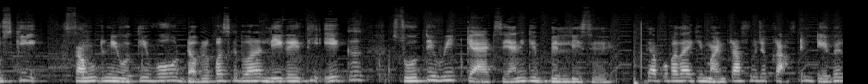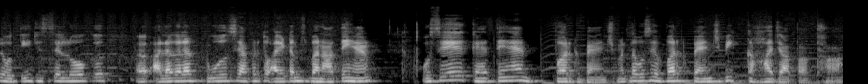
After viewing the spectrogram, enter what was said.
उसकी साउंड नहीं होती, वो डेवलपर्स के द्वारा ली गई थी एक सोती हुई कैट से, यानी कि बिल्ली से। आपको पता है कि माइनक्राफ्ट में जो क्राफ्टिंग टेबल होती है, जिससे लोग अलग अलग टूल्स या फिर तो आइटम्स बनाते हैं, उसे कहते हैं वर्क बेंच मतलब उसे वर्क बेंच भी कहा जाता था।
